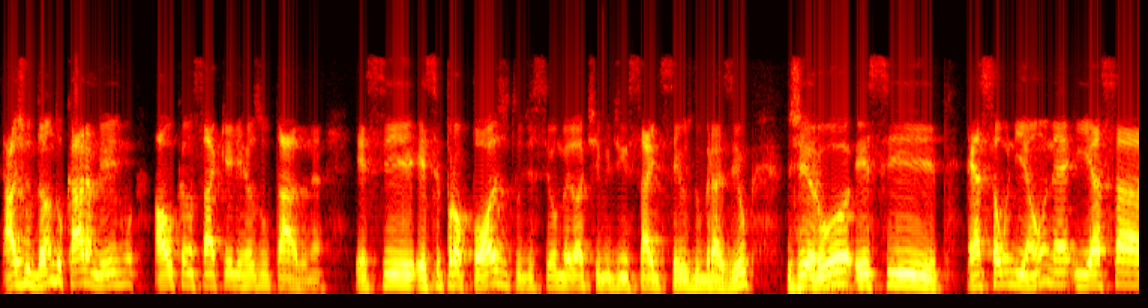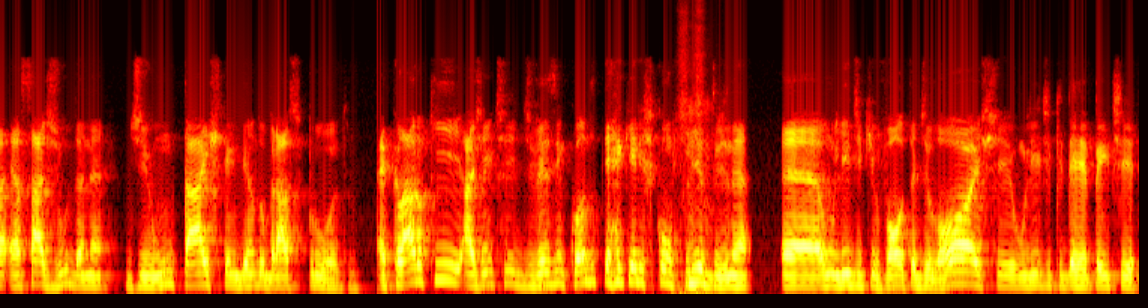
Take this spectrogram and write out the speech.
ajudando o cara mesmo a alcançar aquele resultado, né? Esse, esse propósito de ser o melhor time de inside sales do Brasil gerou esse essa união né, e essa, essa ajuda né, de um estar tá estendendo o braço para o outro. É claro que a gente, de vez em quando, tem aqueles conflitos, né? É, um lead que volta de loja, um lead que de repente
